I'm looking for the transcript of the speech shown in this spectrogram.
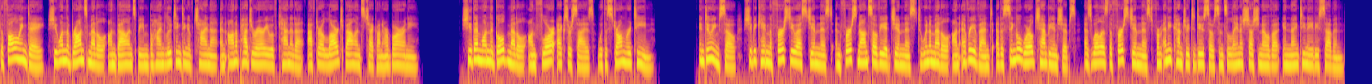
The following day, she won the bronze medal on balance beam behind Lu Tingting of China and Ana Padurariu of Canada after a large balance check on her Barani. She then won the gold medal on floor exercise with a strong routine. In doing so, she became the first U.S. gymnast and first non Soviet gymnast to win a medal on every event at a single World Championships, as well as the first gymnast from any country to do so since Elena Shushunova in 1987.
